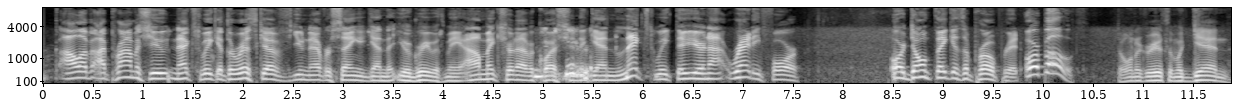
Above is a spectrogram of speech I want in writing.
defense. I'll have, I promise you next week, at the risk of you never saying again that you agree with me, I'll make sure to have a question again next week that you're not ready for or don't think is appropriate or both. Don't agree with him again,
